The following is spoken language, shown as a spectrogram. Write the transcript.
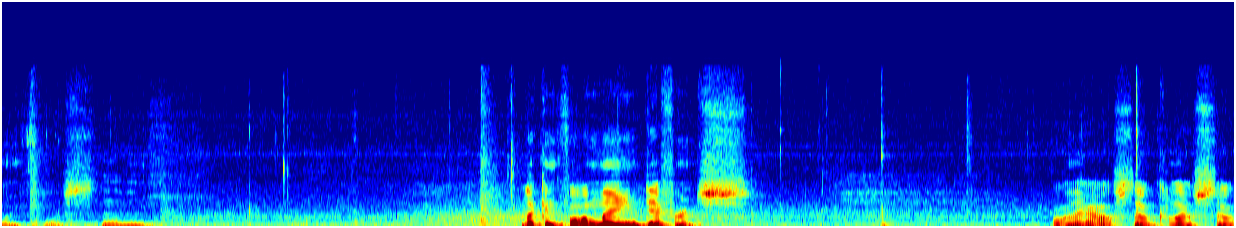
3.47. Looking for a main difference. Boy, they're all so close so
